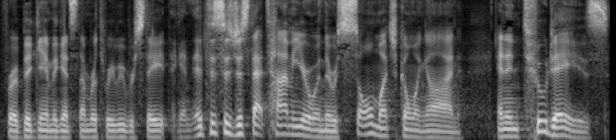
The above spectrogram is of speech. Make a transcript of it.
for a big game against number three Weber State. Again, it, this is just that time of year when there is so much going on, and in two days,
